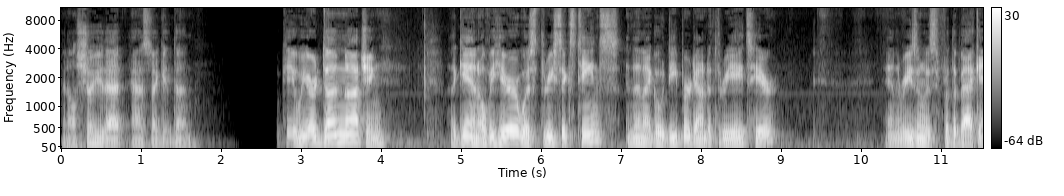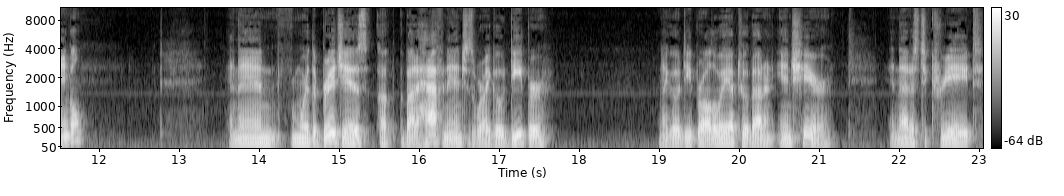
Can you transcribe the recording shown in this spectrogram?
And I'll show you that as I get done. Okay, we are done notching. Again, over here was 3 16ths, and then I go deeper down to 3 eighths here. And the reason was for the back angle. And then from where the bridge is, up about a half an inch is where I go deeper. And I go deeper all the way up to about an inch here. And that is to create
